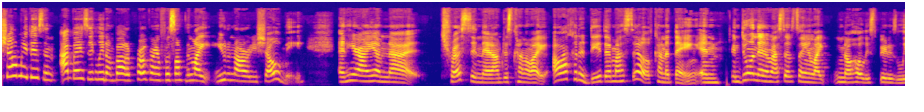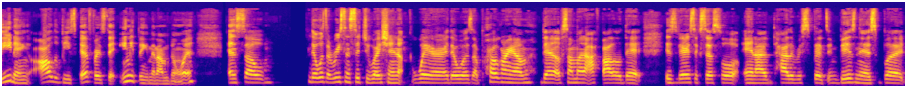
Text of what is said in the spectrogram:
showed me this. And I basically done bought a program for something like you didn't already show me. And here I am not trusting that I'm just kind of like, oh, I could have did that myself kind of thing. And and doing that myself saying like, you know, Holy Spirit is leading all of these efforts that anything that I'm doing. And so there was a recent situation where there was a program that of someone I followed that is very successful and I highly respect in business, but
